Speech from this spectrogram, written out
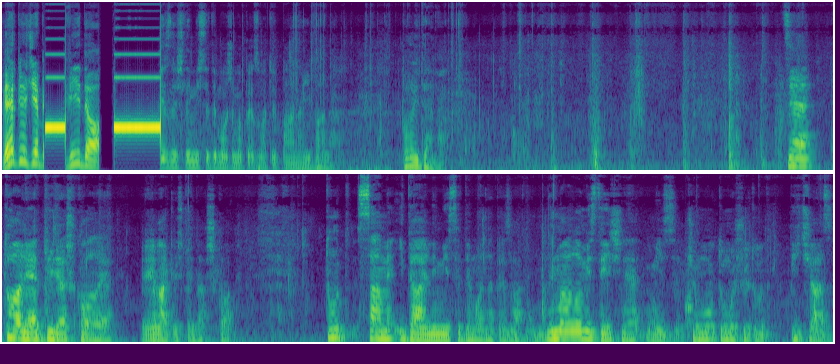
Виключи б, відео. Ми знайшли місце, де можемо призвати пана Івана. Пройдемо. Це туалет біля школи. Риваківської, да, школи. Тут саме ідеальне місце, де можна призвати. Немало містичне місце. Чому? Тому що тут під час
